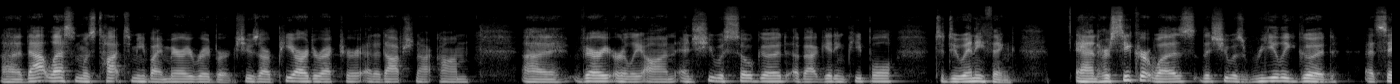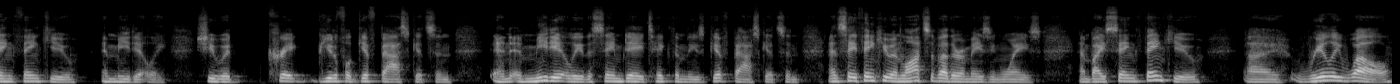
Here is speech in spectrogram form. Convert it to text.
Uh, that lesson was taught to me by Mary Rydberg. She was our PR director at adoption.com uh, very early on, and she was so good about getting people to do anything. And her secret was that she was really good at saying thank you immediately. She would create beautiful gift baskets and and immediately the same day take them these gift baskets and and say thank you in lots of other amazing ways and by saying thank you uh, really well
